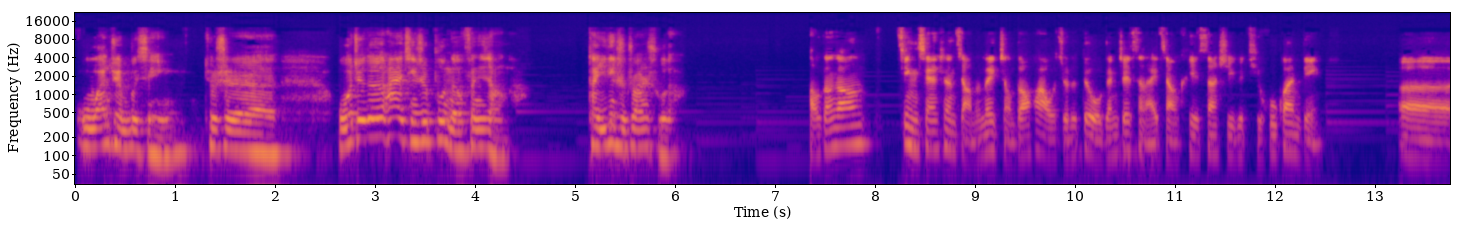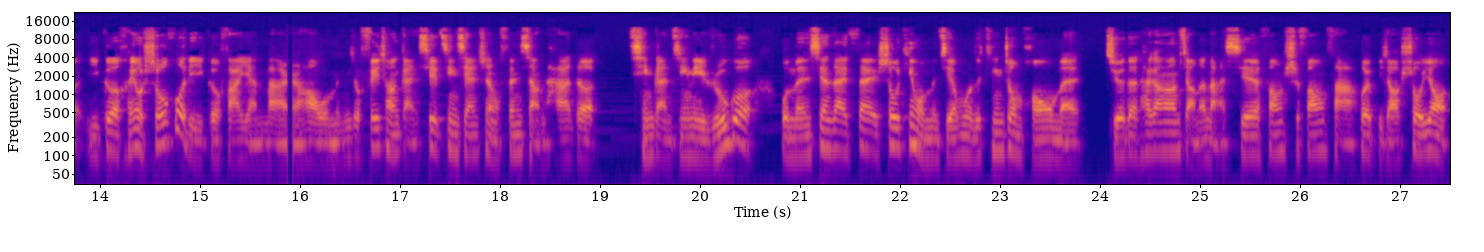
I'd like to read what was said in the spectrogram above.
我完全不行，就是。我觉得爱情是不能分享的，它一定是专属的。好，刚刚靳先生讲的那整段话，我觉得对我跟 Jason 来讲，可以算是一个醍醐灌顶，呃，一个很有收获的一个发言吧。然后我们就非常感谢靳先生分享他的情感经历。如果我们现在在收听我们节目的听众朋友们，觉得他刚刚讲的哪些方式方法会比较受用？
